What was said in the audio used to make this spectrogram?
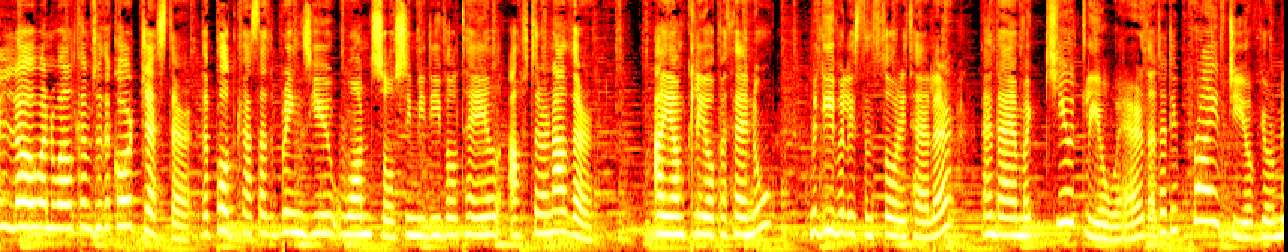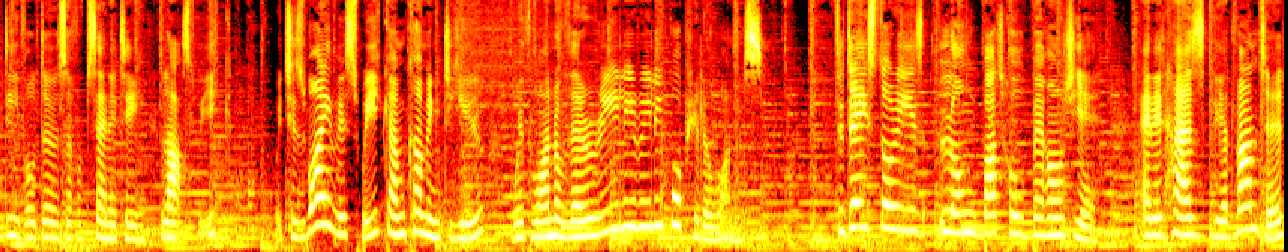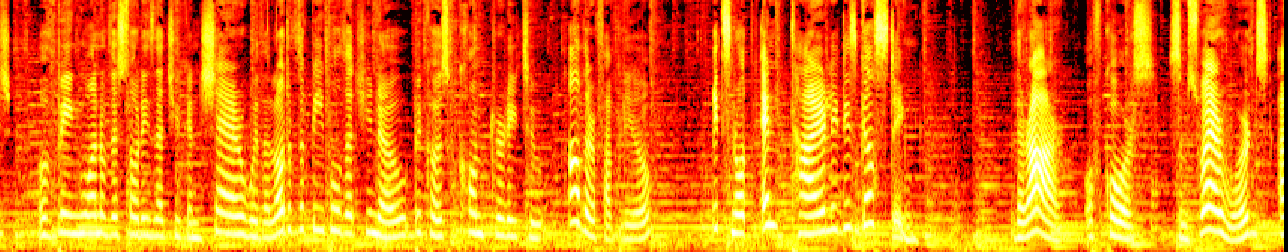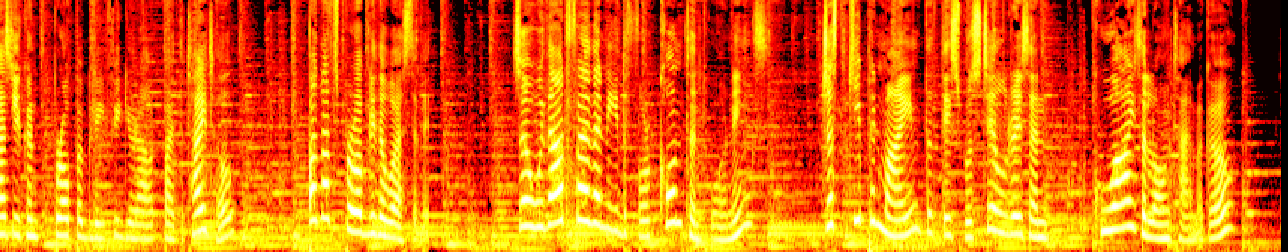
Hello and welcome to The Court Jester, the podcast that brings you one saucy medieval tale after another. I am Kleio Pethainou medievalist and storyteller, and I am acutely aware that I deprived you of your medieval dose of obscenity last week, which is why this week I'm coming to you with one of the really, really popular ones. Today's story is Long Butthole Berengier, and it has the advantage of being one of the stories that you can share with a lot of the people that you know because, contrary to other fabliaux, it's not entirely disgusting. There are, of course, some swear words, as you can probably figure out by the title, but that's probably the worst of it. So, without further need for content warnings, just keep in mind that this was still written quite a long time ago,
